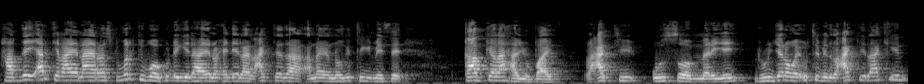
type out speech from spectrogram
hadday arki lahayen i r s tu markiiba waa ku dhegi lahayen waxay dhihi lahayn lacagteeda annaga nooga tegi mayse. Qaab kale hayuu lacagtii u soo mariyey. Rujana way u timid lacagtii laakiin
